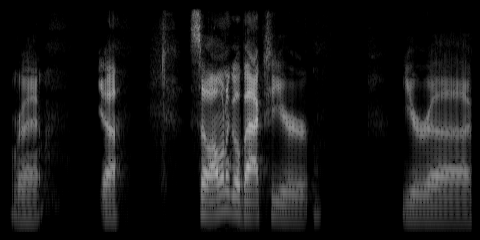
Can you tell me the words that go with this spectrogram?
Right. Yeah. So I want to go back to your your uh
